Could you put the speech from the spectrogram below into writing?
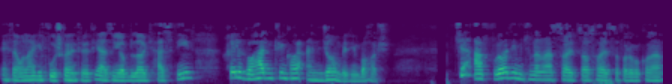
احتمالا اگه فروشگاه اینترنتی از یا بلاگ هستین خیلی راحت می‌تونین کار انجام بدین باهاش. چه افرادی می‌تونن از سایت سازها استفاده بکنن؟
